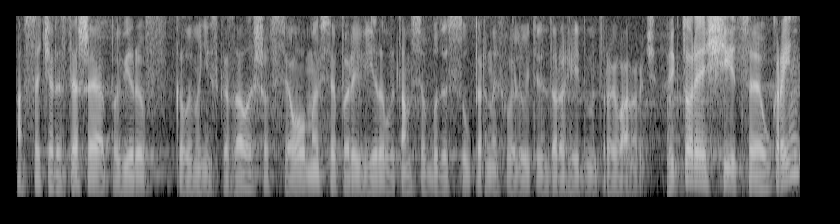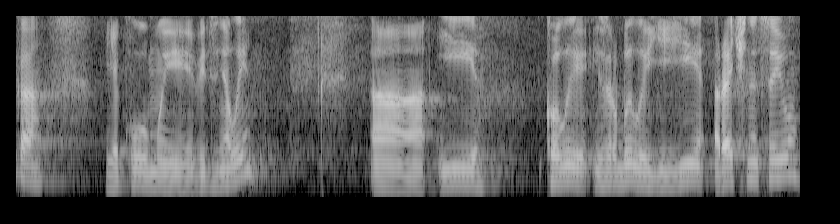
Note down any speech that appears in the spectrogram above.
А все через те, що я повірив, коли мені сказали, що все, ми все перевірили, там все буде супер, не хвилюйтесь, дорогий Дмитро Іванович. Вікторія Щі це українка, яку ми відзняли. І коли і зробили її речницею,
